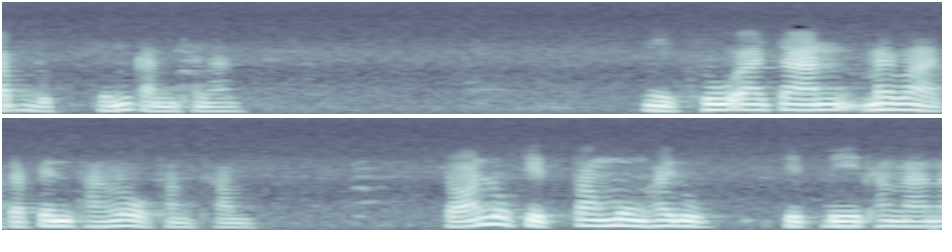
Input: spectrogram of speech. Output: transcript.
กับบุตรเห็นกันฉะนั้นนี่ครูอาจารย์ไม่ว่าจะเป็นทางโลกทางธรรม สอนลูกศิษย์ต้องมุ่งให้ลูกศิษย์ดีทั้งนั้น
